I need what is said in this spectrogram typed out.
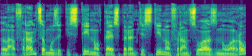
La franca muzikistino kaj esperantistino Françoise Noiro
